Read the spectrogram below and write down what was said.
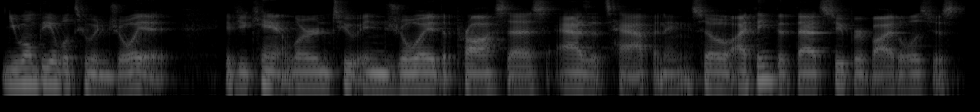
you won't be able to enjoy it if you can't learn to enjoy the process as it's happening. So I think that that's super vital is just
